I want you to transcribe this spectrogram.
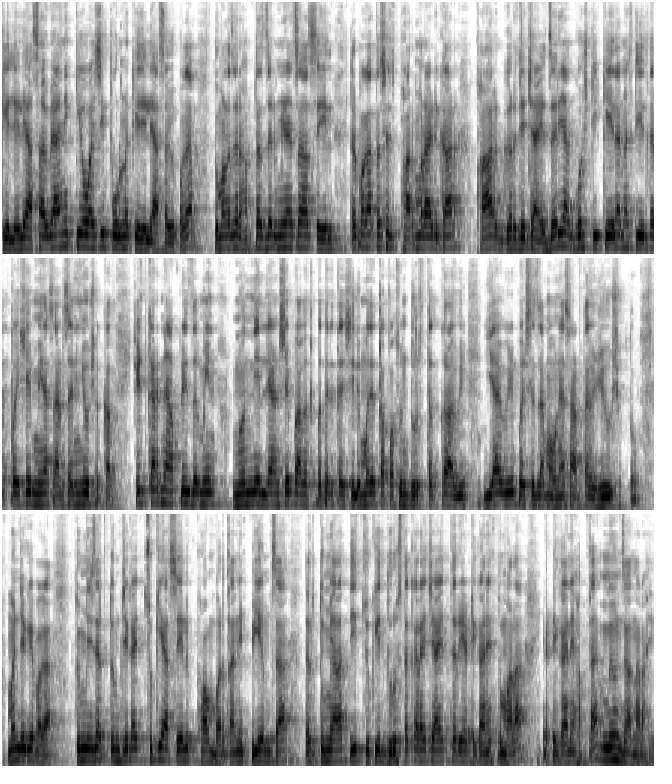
केलेले असावे आणि के वाय सी पूर्ण केलेले असावे. बघा तुम्हाला जर हप्ता जर मिळायचा असेल तर बघा तसेच फार्मर आय डी कार्ड फार गरजेचे आहे. जर या गोष्टी केल्या नसतील तर पैसे मिळण्यास अडचणी येऊ शकतात. शेतकऱ्यांनी आपली जमीन नोंदणी लँडशेप कागदपत्रे तहसीलमध्ये तपासून दुरुस्त करावी. यावेळी पैसे जमा होण्यास अडथळा येऊ शकतो. म्हणजे की बघा तुम्ही जर तुमची काही चुकी असेल फॉर्म भरताना पी एमचा तर तुम्हाला ती चुकी दुरुस्त करायची आहे तर या ठिकाणी तुम्हाला या ठिकाणी हप्ता मिळून जाणार आहे.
